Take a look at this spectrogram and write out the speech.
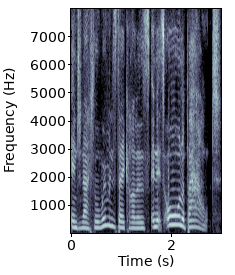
International Women's Day colors and it's all about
